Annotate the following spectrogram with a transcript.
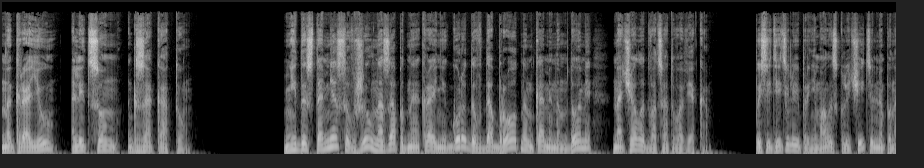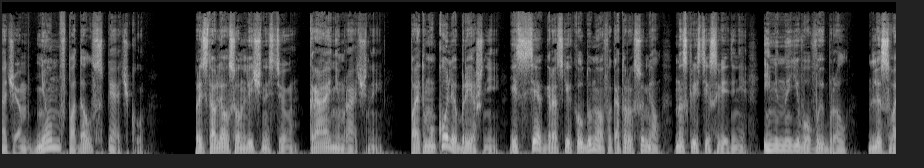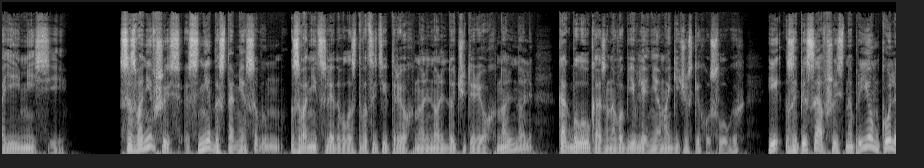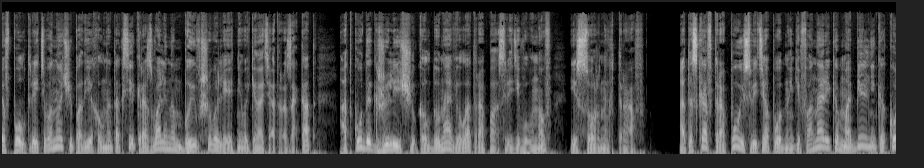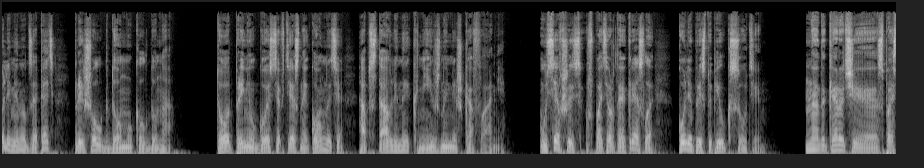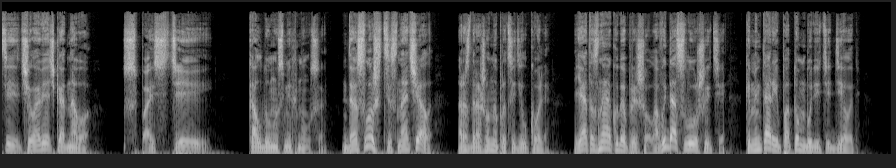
На краю, лицом к закату. Недостомесов жил на западной окраине города в добротном каменном доме начала XX века. Посетителей принимал исключительно по ночам, днем впадал в спячку. Представлялся он личностью крайне мрачной. Поэтому Коля Брешний из всех городских колдунов, о которых сумел наскрести сведения, именно его выбрал для своей миссии. Созвонившись с Недостомесовым, звонить следовало с 23.00 до 4.00, как было указано в объявлении о магических услугах, и, записавшись на прием, Коля в полтретьего ночи подъехал на такси к развалинам бывшего летнего кинотеатра «Закат», откуда к жилищу колдуна вела тропа среди валунов и сорных трав. Отыскав тропу и светя под ноги фонариком мобильника, Коля минут за пять пришел к дому колдуна. Тот принял гостя в тесной комнате, обставленной книжными шкафами. Усевшись в потертое кресло, Коля приступил к сути. «Надо, короче, спасти человечка одного». «Спасти?» Колдун усмехнулся. «Да слушайте сначала», — раздраженно процедил Коля. «Я-то знаю, куда пришел, а вы дослушайте. Комментарии потом будете делать».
